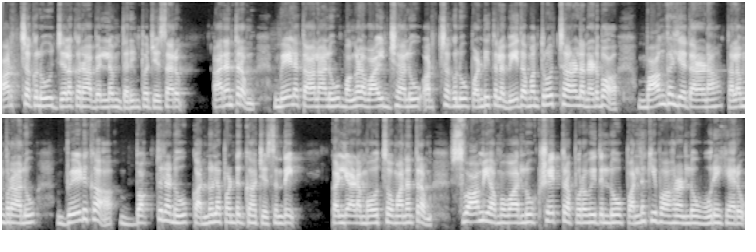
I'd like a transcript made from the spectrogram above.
అర్చకులు జలకర బెల్లం ధరింపజేశారు. అనంతరం మేళతాళాలు మంగళ వాయిద్యాలు అర్చకులు పండితుల వేద మంత్రోచ్చారాల నడుమ మాంగళ్యధారణ తలంబ్రాలు వేడుక భక్తులను కన్నుల పండుగగా చేసింది. కళ్యాణ మహోత్సవం అనంతరం స్వామి అమ్మవార్లు క్షేత్ర పురవీధుల్లో పల్లకి వాహనంలో ఊరేగారు.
